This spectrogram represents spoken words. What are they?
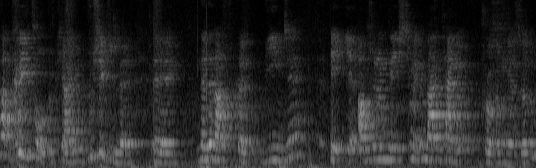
Ka- kayıt olduk yani bu şekilde. e, neden Afrika deyince e, antrenörümü değiştirmedim. Ben kendi programımı yazıyordum.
